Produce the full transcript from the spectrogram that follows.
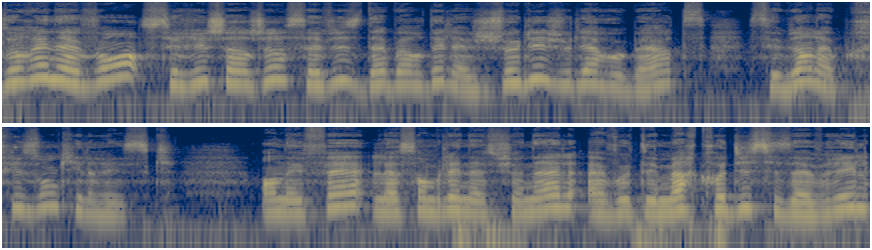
Dorénavant, si Richard Gere s'avise d'aborder la jolie Julia Roberts, c'est bien la prison qu'il risque. En effet, l'Assemblée nationale a voté mercredi 6 avril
